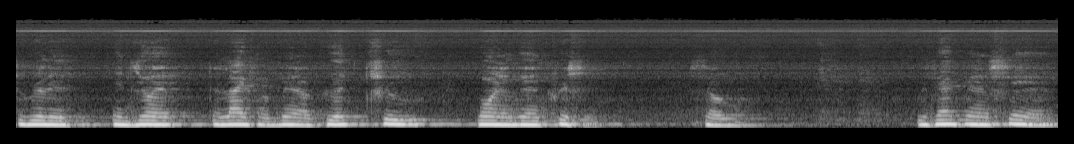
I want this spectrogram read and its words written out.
to really enjoy the life of being a good, true, born again Christian. So, with that being said,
